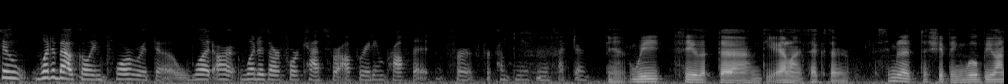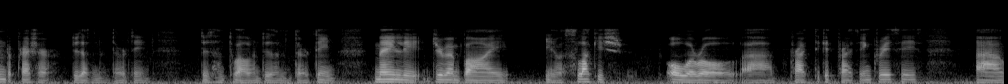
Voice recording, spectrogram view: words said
so what about going forward, though? What are what is our forecast for operating profit for, for companies in the sector? Yeah, we feel that the, the airline sector, similar to shipping, will be under pressure 2013, 2012, and 2013, mainly driven by you know sluggish overall uh, price, ticket price increases, uh,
